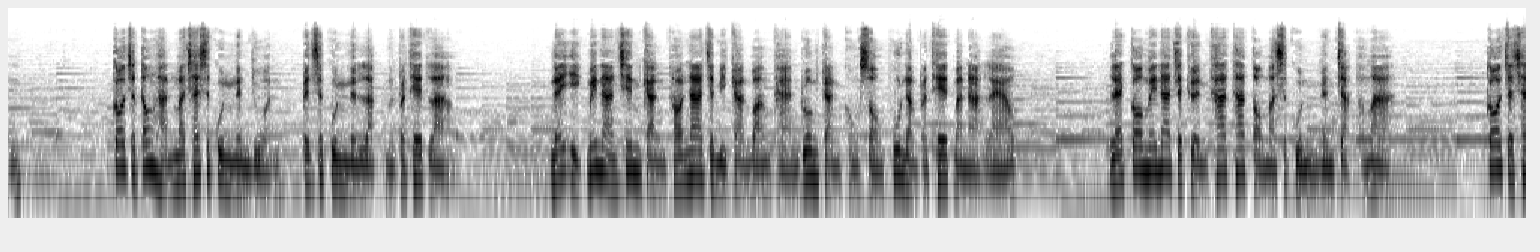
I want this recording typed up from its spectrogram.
ร ก็จะต้องหันมาใช้สกุลเงินหยวน เป็นสกุลเงินหลักเหมือนประเทศลาว ในอีกไม่นานเช่นกัน เพราะน่าจะมีการวางแผนร่วมกันของสองผู้นำประเทศมานานแล้ว และก็ไม่น่าจะเกินคาดถ้าต่อมาสกุลเงินจากพม่า ก็จะใช้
